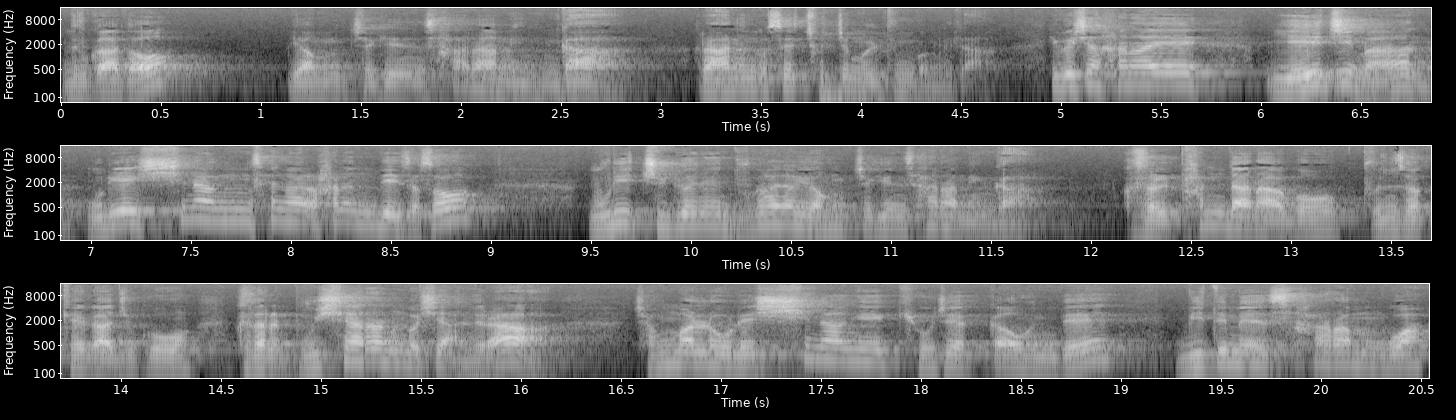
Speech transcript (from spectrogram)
누가 더 영적인 사람인가라는 것에 초점을 둔 겁니다. 이것이 하나의 예지만 우리의 신앙생활 하는 데 있어서 우리 주변에 누가 더 영적인 사람인가 그것을 판단하고 분석해가지고 그 사람을 무시하라는 것이 아니라 정말로 우리 신앙의 교제 가운데 믿음의 사람과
